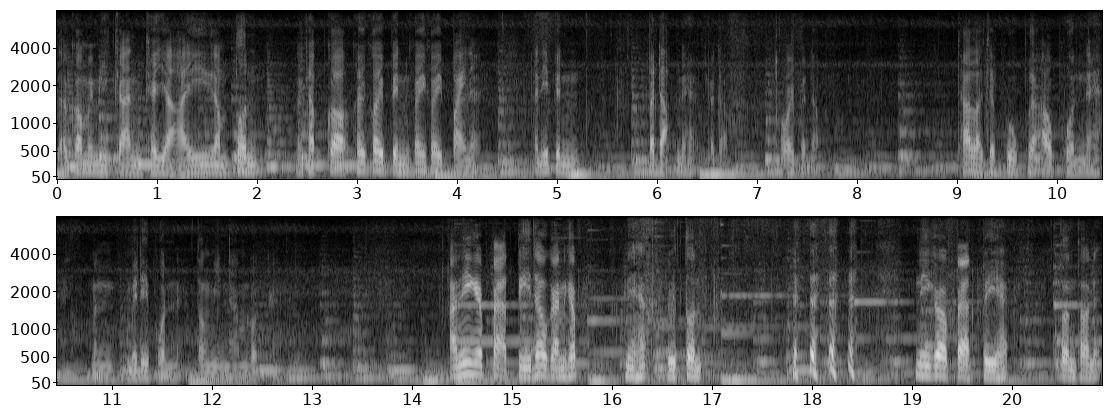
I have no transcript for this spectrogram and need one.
แล้วก็ไม่มีการขยายลำต้นนะครับ ก็ค่อยๆเป็นค่อย ๆ ไปนะอันนี้เป็นประดับนะฮะประดับเอาไว้ประดับ ถ้าเราจะปลูกเพื่อเอาผลนะฮะมันไม่ได้ผลนะต้องมีน้ำลดนะฮะอันนี้ก็แปดปีเท่ากันครับนี่ฮะดูต้น นี่ก็แปดปีฮะต้นเท่านี้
